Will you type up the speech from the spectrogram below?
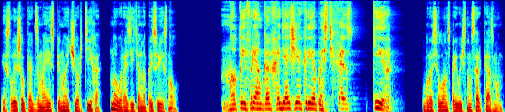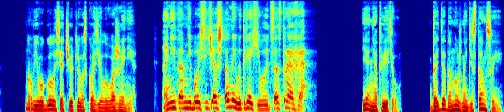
и слышал, как за моей спиной черт тихо, но выразительно присвистнул. «Ну ты прям как ходячая крепость, Хаз... Кир!» Бросил он с привычным сарказмом, но в его голосе отчетливо сквозило уважение. «Они там, небось, сейчас штаны вытряхивают со страха!» Я не ответил. Дойдя до нужной дистанции,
